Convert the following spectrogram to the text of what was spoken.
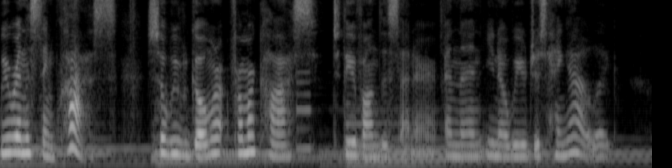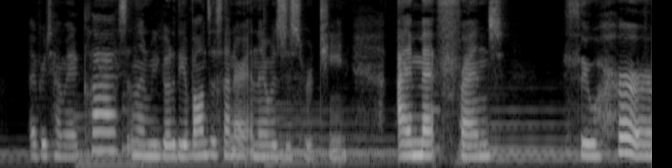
we were in the same class. So we would go from our class to the Avanza Center, and then you know we would just hang out like every time I had class, and then we go to the Avanza Center, and then it was just routine. I met friends through her,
